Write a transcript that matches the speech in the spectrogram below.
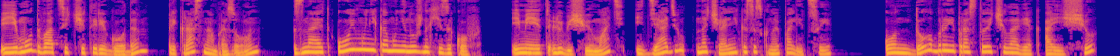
Ему 24 года, прекрасно образован, знает уйму никому не нужных языков, имеет любящую мать и дядю начальника сыскной полиции. Он добрый и простой человек, а еще...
